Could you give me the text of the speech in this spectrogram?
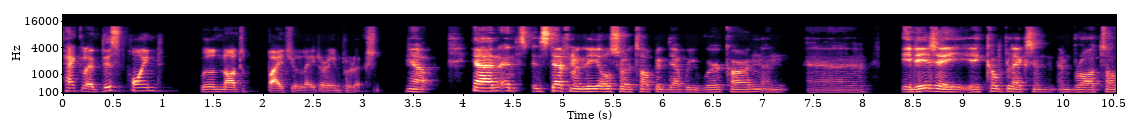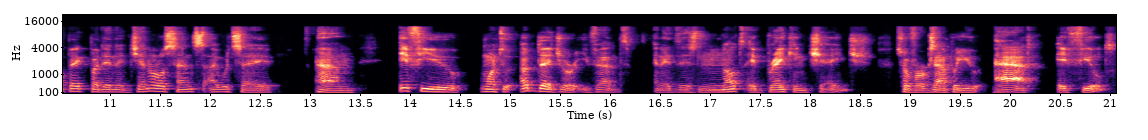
tackle at this point will not bite you later in production. Yeah, yeah, and it's it's definitely also a topic that we work on, and uh, it is a, a complex and, and broad topic. But in a general sense, I would say um, if you want to update your event and it is not a breaking change, so for example, you add a field,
